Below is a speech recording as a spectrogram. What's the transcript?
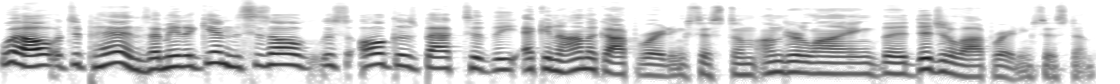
Well, it depends. I mean, again, this is all this all goes back to the economic operating system underlying the digital operating system.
